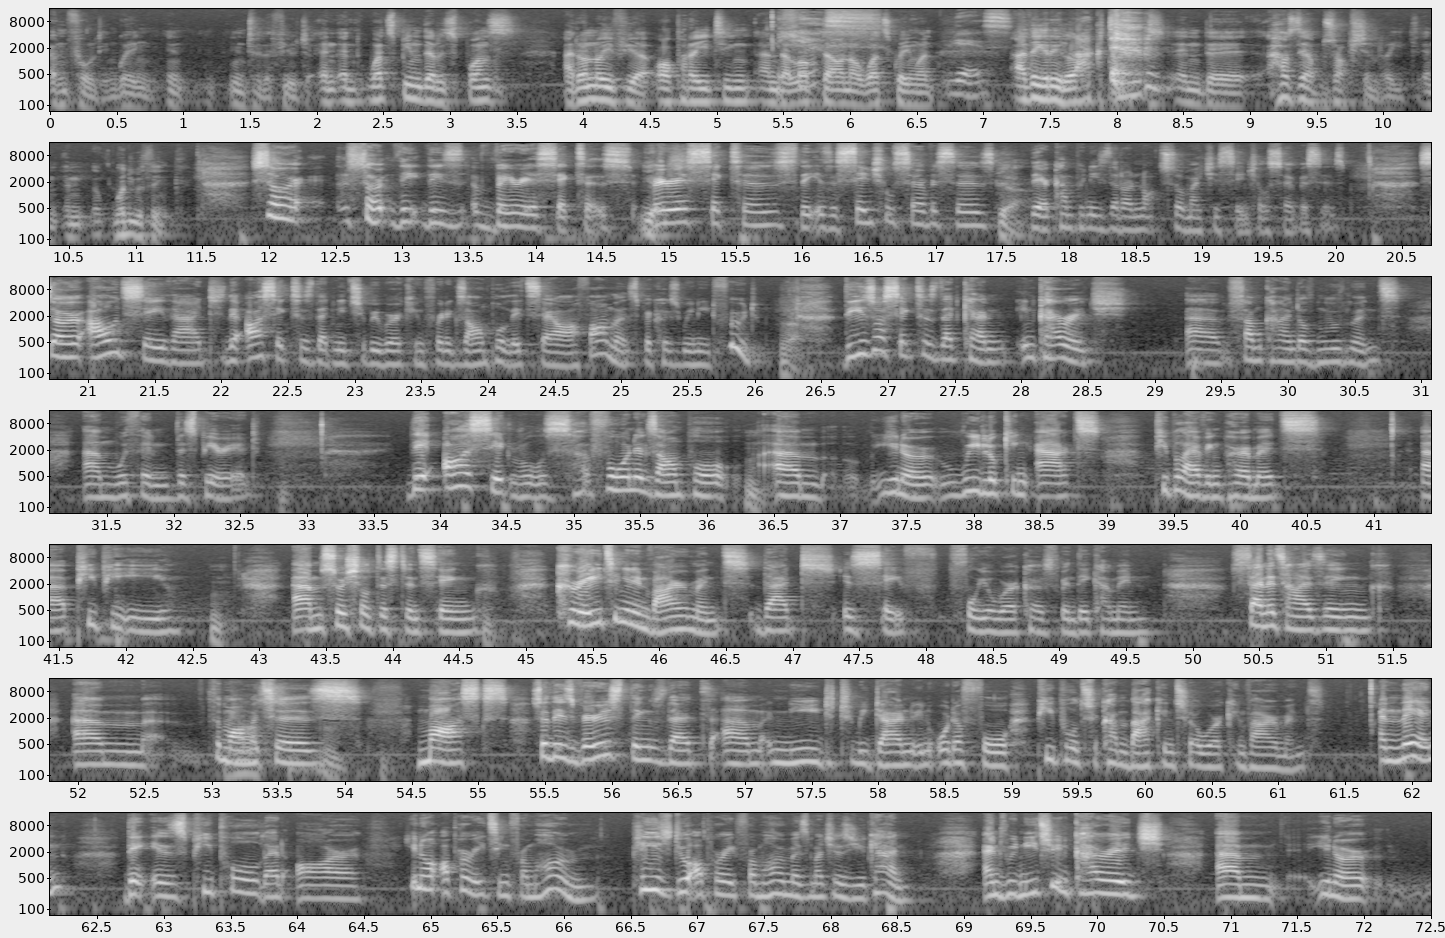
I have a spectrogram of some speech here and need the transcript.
unfolding going in, into the future? And, and what's been the response? I don't know if you are operating under Yes. lockdown or what's going on. Yes. Are they reluctant? and uh, how's the absorption rate? And, and what do you think? So, so the, there's various sectors. Yes. Various sectors. There is essential services. Yeah. There are companies that are not so much essential services. So I would say that there are sectors that need to be working. For an example, let's say our farmers, because we need food. Yeah. These are sectors that can encourage uh, some kind of movement um, within this period there are set rules. For an example, um, you know, we're looking at people having permits, uh, PPE, um, social distancing, creating an environment that is safe for your workers when they come in, sanitizing, um, thermometers. Masks. So there's various things that um, need to be done in order for people to come back into a work environment. And then there is people that are, you know, operating from home. Please do operate from home as much as you can. And we need to encourage, um, you know,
